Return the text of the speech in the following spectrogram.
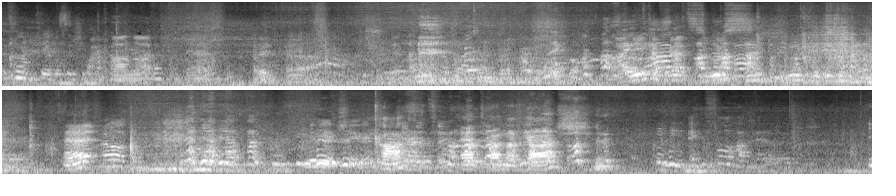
It's not table, so she can come. Hanachash. Oh, Kach. Et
